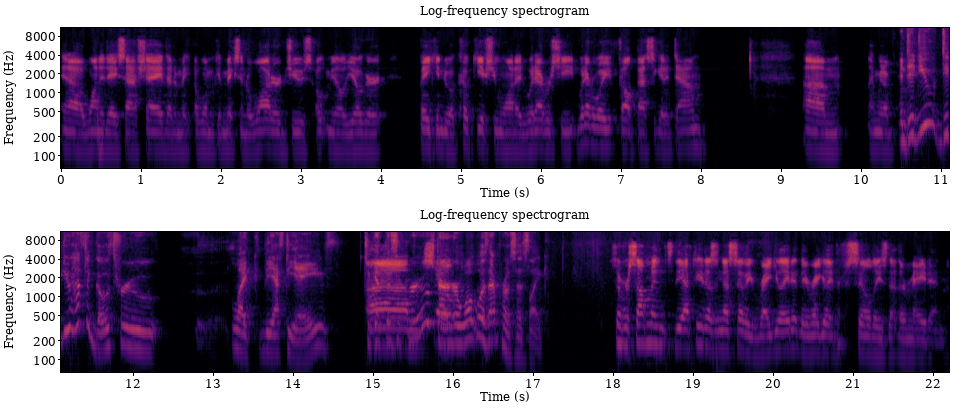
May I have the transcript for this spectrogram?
in a one a day sachet that a, a, woman could mix into water, juice, oatmeal, yogurt, bake into a cookie if she wanted, whatever she, whatever way felt best to get it down. Um, I'm gonna. And did you did you have to go through like the FDA to get this um, approved, so, or, or what was that process like? So for supplements, the FDA doesn't necessarily regulate it; they regulate the facilities that they're made in.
